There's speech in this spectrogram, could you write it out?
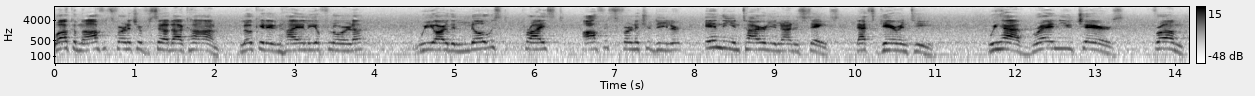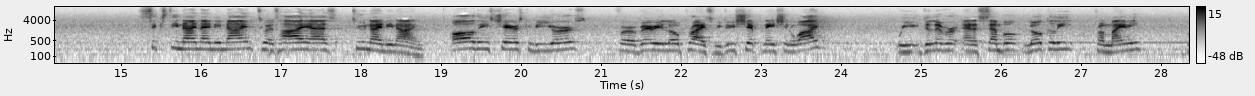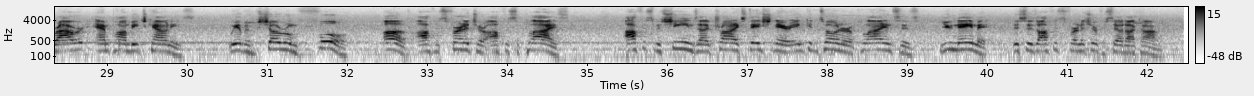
Welcome to OfficeFurniture4Sale.com, located in Hialeah, Florida. We are the lowest priced office furniture dealer in the entire United States. That's guaranteed. We have brand new chairs from $69.99 to as high as $2.99. All these chairs can be yours for a very low price. We do ship nationwide. We deliver and assemble locally from Miami, Broward, and Palm Beach counties. We have a showroom full of office furniture, office supplies, office machines, electronics, stationery, ink and toner, appliances, you name it. This is OfficeFurniture4Sale.com.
